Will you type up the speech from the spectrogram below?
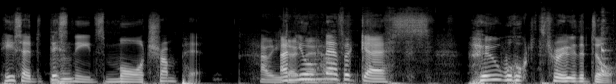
He said this Mm-hmm. needs more trumpet, How you and you'll how- never guess who walked through the door.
